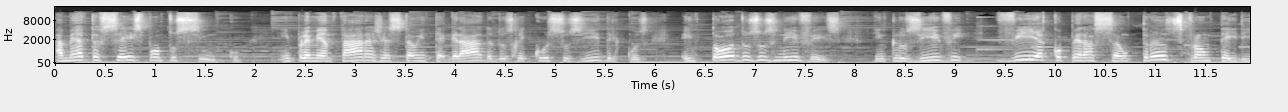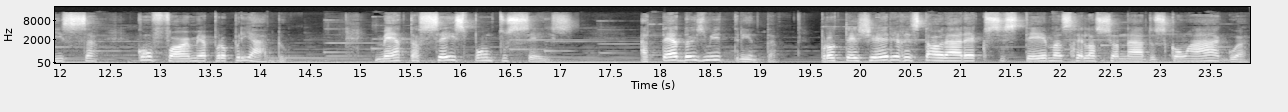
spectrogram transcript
A meta 6.5 implementar a gestão integrada dos recursos hídricos em todos os níveis, inclusive via cooperação transfronteiriça, conforme apropriado. Meta 6.6 Até 2030 proteger e restaurar ecossistemas relacionados com a água,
